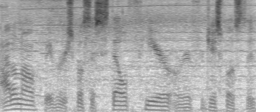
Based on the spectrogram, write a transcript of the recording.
I don't know if we're supposed to stealth here or if we're just supposed to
